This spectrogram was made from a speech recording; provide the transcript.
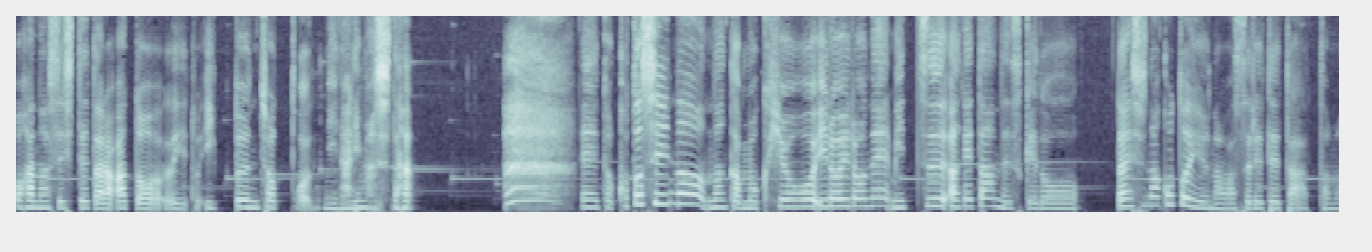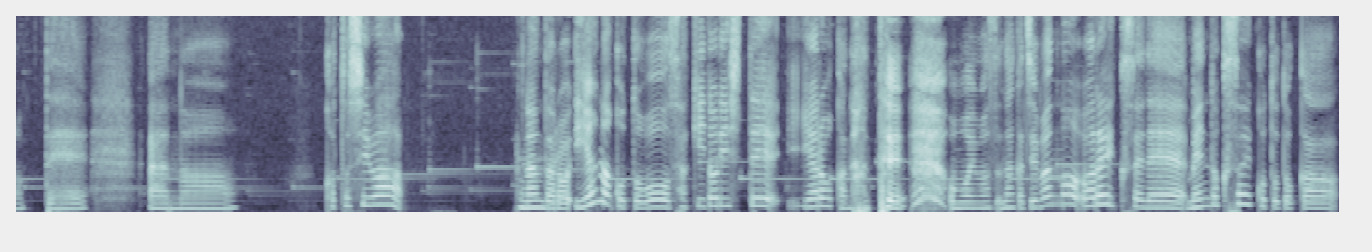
お話ししてたらあと,、えーと、1分ちょっとになりました。えと今年のなんか目標をいろいろね3つ挙げたんですけど大事なこと言うの忘れてたと思ってあの今年はなんだろう嫌なことを先取りしてやろうかなって 思いますなんか自分の悪い癖で面倒くさいこととか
